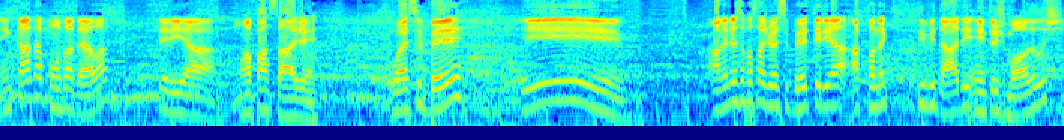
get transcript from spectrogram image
em cada ponta dela, teria uma passagem USB e além dessa passagem USB teria a conectividade entre os módulos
